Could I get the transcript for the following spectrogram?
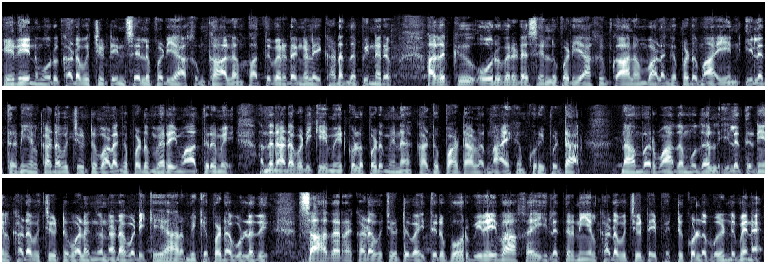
ஏதேனும் ஒரு கடவுச்சீட்டின் செல்லுபடியாகும் காலம் பத்து வருடங்களை கடந்த பின்னரும் அதற்கு ஒரு வருட செல்லுபடியாகும் காலம் வழங்கப்படுமாயின் இலத்தணியல் கடவுச்சீட்டு வழங்கப்படும் வரை மாத்திரமே அந்த நடவடிக்கை மேற்கொள்ளப்படும் என கட்டுப்பாட்டாளர் நாயகம் குறிப்பிட்டார். நவம்பர் மாதம் முதல் இலத்தணியல் கடவுச்சீட்டு வழங்கும் நடவடிக்கை ஆரம்பிக்கப்பட உள்ளது. சாதாரண கடவுச்சீட்டு வைத்திருப்போர் விரைவாக இலத்திரனியல் கடவுச்சீட்டை பெற்றுக்கொள்ள வேண்டும் என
